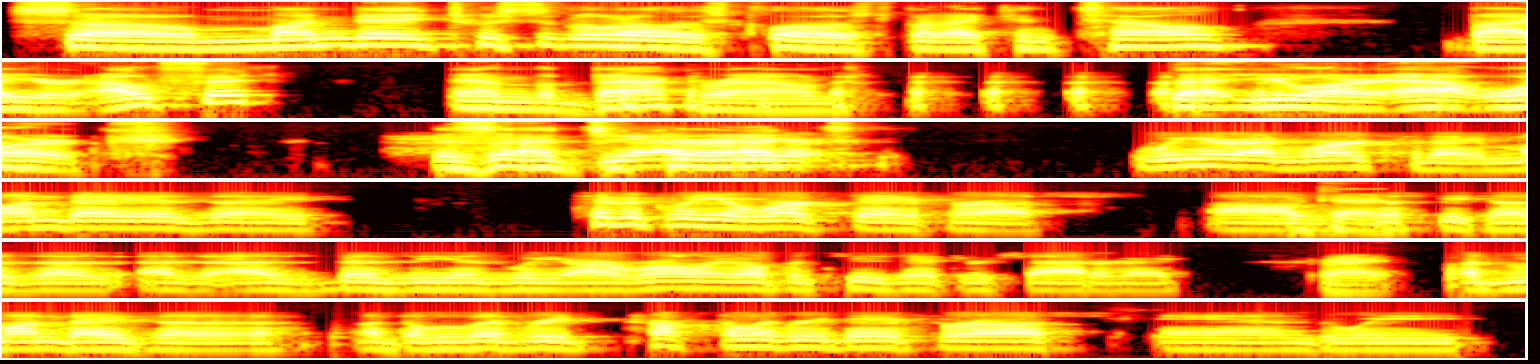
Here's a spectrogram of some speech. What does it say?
So Monday, Twisted Laurel is closed, but I can tell by your outfit and the background that you are at work. Is that yes, correct? We are, we are, at work today. Monday is a typically a work day for us. Um, okay. Just because as, as, as busy as we are, we're only open Tuesday through Saturday. Right. But Monday's a, a delivery truck delivery day for us, and we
